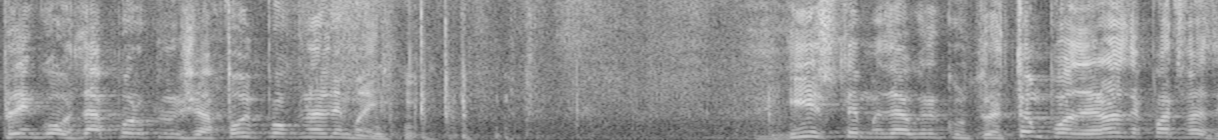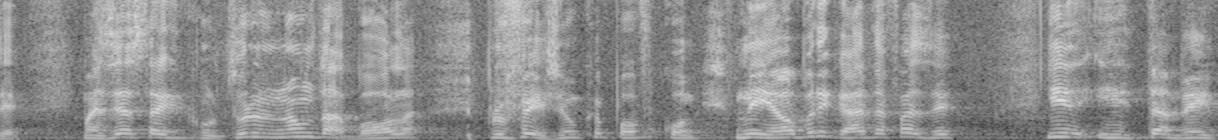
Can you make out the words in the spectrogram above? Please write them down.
para engordar porco no Japão e porco na Alemanha. Isso temos a agricultura tão poderosa que pode fazer. Mas essa agricultura não dá bola para o feijão que o povo come, nem é obrigada a fazer. E, e também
